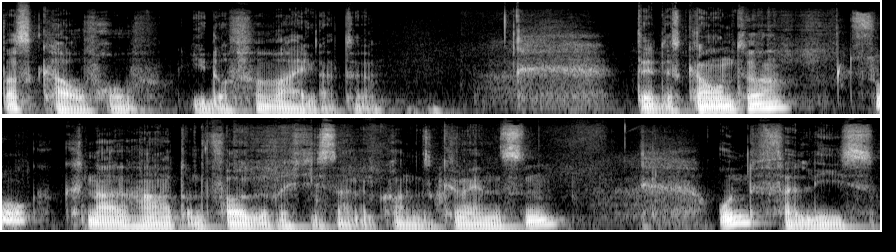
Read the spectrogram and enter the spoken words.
was Kaufhof jedoch verweigerte. Der Discounter zog knallhart und folgerichtig seine Konsequenzen und verließ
